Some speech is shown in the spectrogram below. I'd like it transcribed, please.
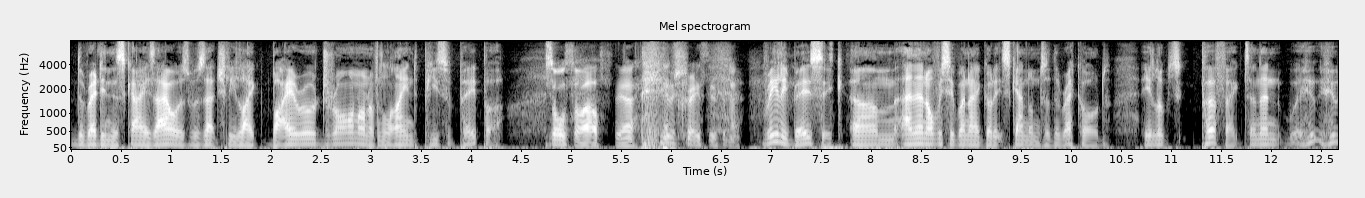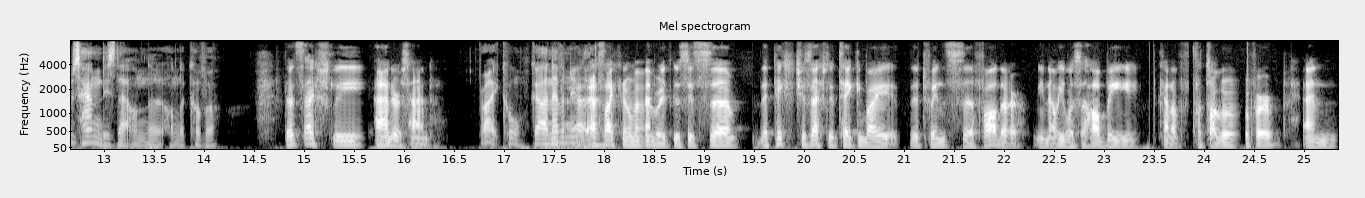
"The Red in the Sky is Ours" was actually like biro drawn on a lined piece of paper. It's also Alf. Yeah, it was crazy, isn't it? Really basic. Um, and then obviously when I got it scanned onto the record, it looked perfect. And then wh- who, whose hand is that on the on the cover? That's actually Anders' hand. Right, cool. I never knew Uh, that. As I can remember it, because it's uh, the picture is actually taken by the twins' uh, father. You know, he was a hobby kind of photographer, and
